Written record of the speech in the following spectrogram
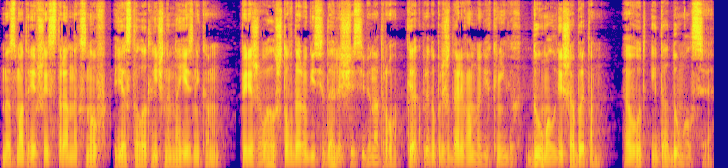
насмотревшись странных снов, я стал отличным наездником. Переживал, что в дороге седалище себе натру, как предупреждали во многих книгах, думал лишь об этом. А вот и додумался.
